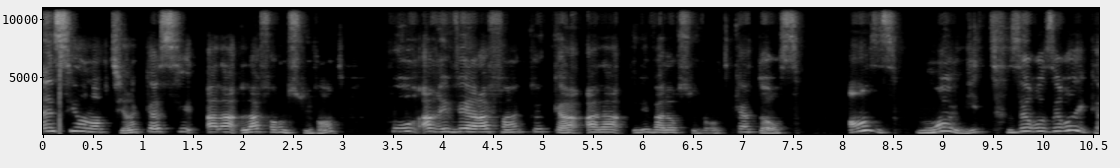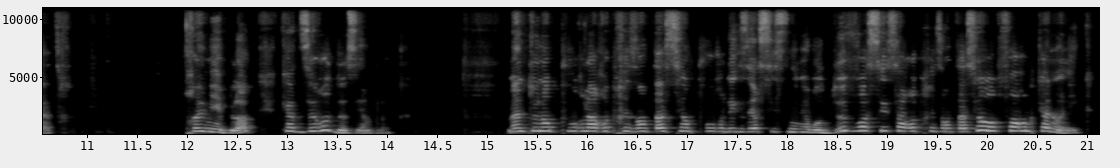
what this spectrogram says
Ainsi, on obtient KC à la, la, forme suivante pour arriver à la fin que K a les valeurs suivantes. 14, 11, moins 8, 0, 0 et 4. Premier bloc, 4, 0, deuxième bloc. Maintenant, pour la représentation pour l'exercice numéro 2, voici sa représentation en forme canonique.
